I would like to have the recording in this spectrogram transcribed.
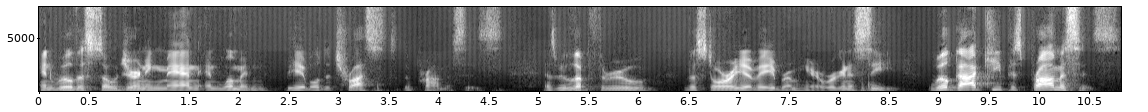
And will the sojourning man and woman be able to trust the promises? as we look through the story of Abram here, we're going to see will God keep his promises?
